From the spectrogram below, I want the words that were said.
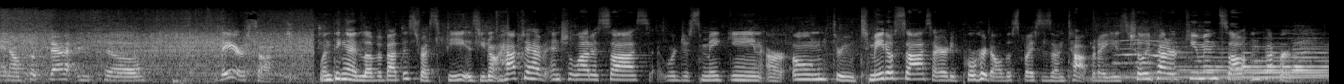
And I'll cook that until they are soft. One thing I love about this recipe is you don't have to have enchilada sauce. We're just making our own through tomato sauce. I already poured all the spices on top, but I use chili powder, cumin, salt, and pepper.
